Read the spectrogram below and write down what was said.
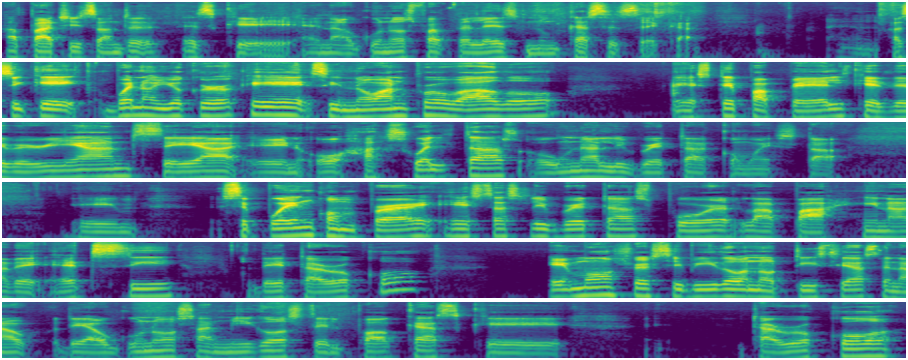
Apache Sunset es que en algunos papeles nunca se seca. Así que, bueno, yo creo que si no han probado este papel, que deberían sea en hojas sueltas o una libreta como esta. Em, se pueden comprar estas libretas por la página de Etsy de Taroko. Hemos recibido noticias de algunos amigos del podcast que Taroko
